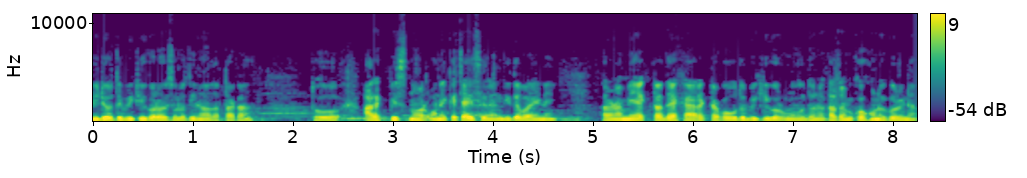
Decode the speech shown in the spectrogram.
ভিডিওতে বিক্রি করা হয়েছিল তিন হাজার টাকা। তো আরেক পিস নর অনেকে চাইছিলেন, দিতে পারি নাই কারণ আমি একটা দেখে আরেকটা কবুতর বিক্রি করব ওই ধরনের কাজ আমি কখনোই করি না।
